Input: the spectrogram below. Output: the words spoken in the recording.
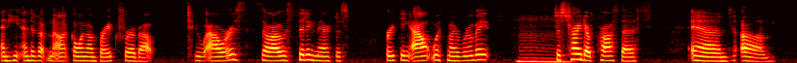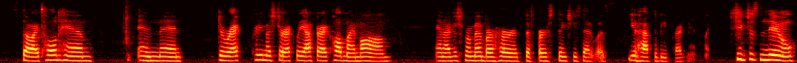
and he ended up not going on break for about two hours. So I was sitting there just freaking out with my roommates, mm. just trying to process. And um, so I told him, and then direct, pretty much directly after I called my mom, and I just remember her. The first thing she said was, "You have to be pregnant." Like she just knew.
